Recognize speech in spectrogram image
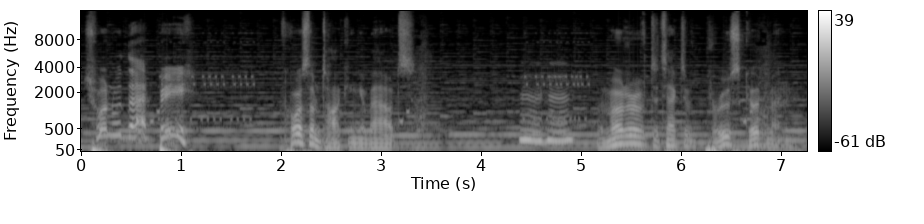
which one would that be? Of course I'm talking about mm-hmm. the murder of Detective Bruce Goodman.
